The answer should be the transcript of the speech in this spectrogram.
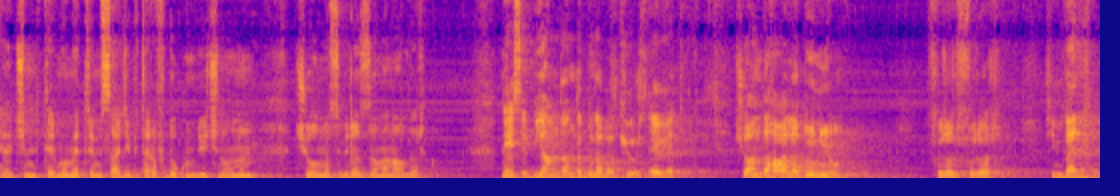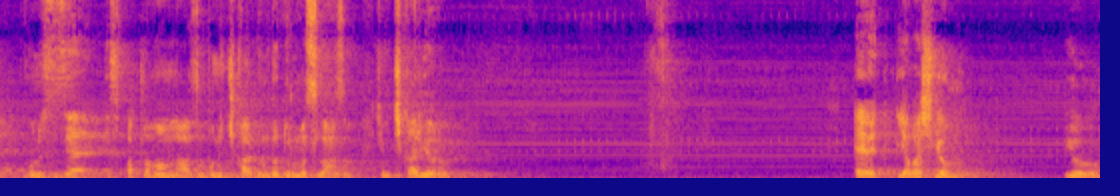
Evet şimdi termometremiz sadece bir tarafı dokunduğu için onun şey olması biraz zaman alır. Neyse bir yandan da buna bakıyoruz. Evet. Şu anda hala dönüyor. Fırır fırır. Şimdi ben bunu size ispatlamam lazım. Bunu çıkardığımda durması lazım. Şimdi çıkarıyorum. Evet, yavaşlıyor mu? Yo.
